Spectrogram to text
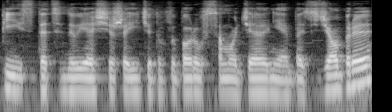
PiS decyduje się, że idzie do wyborów samodzielnie bez Ziobry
